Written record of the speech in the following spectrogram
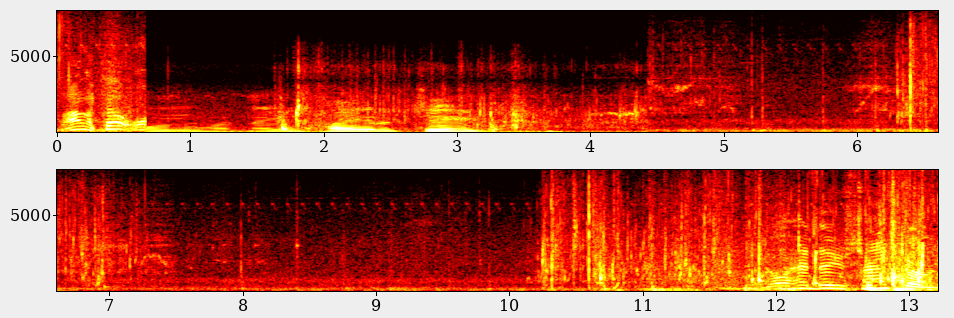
Finally caught to do was change colors.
